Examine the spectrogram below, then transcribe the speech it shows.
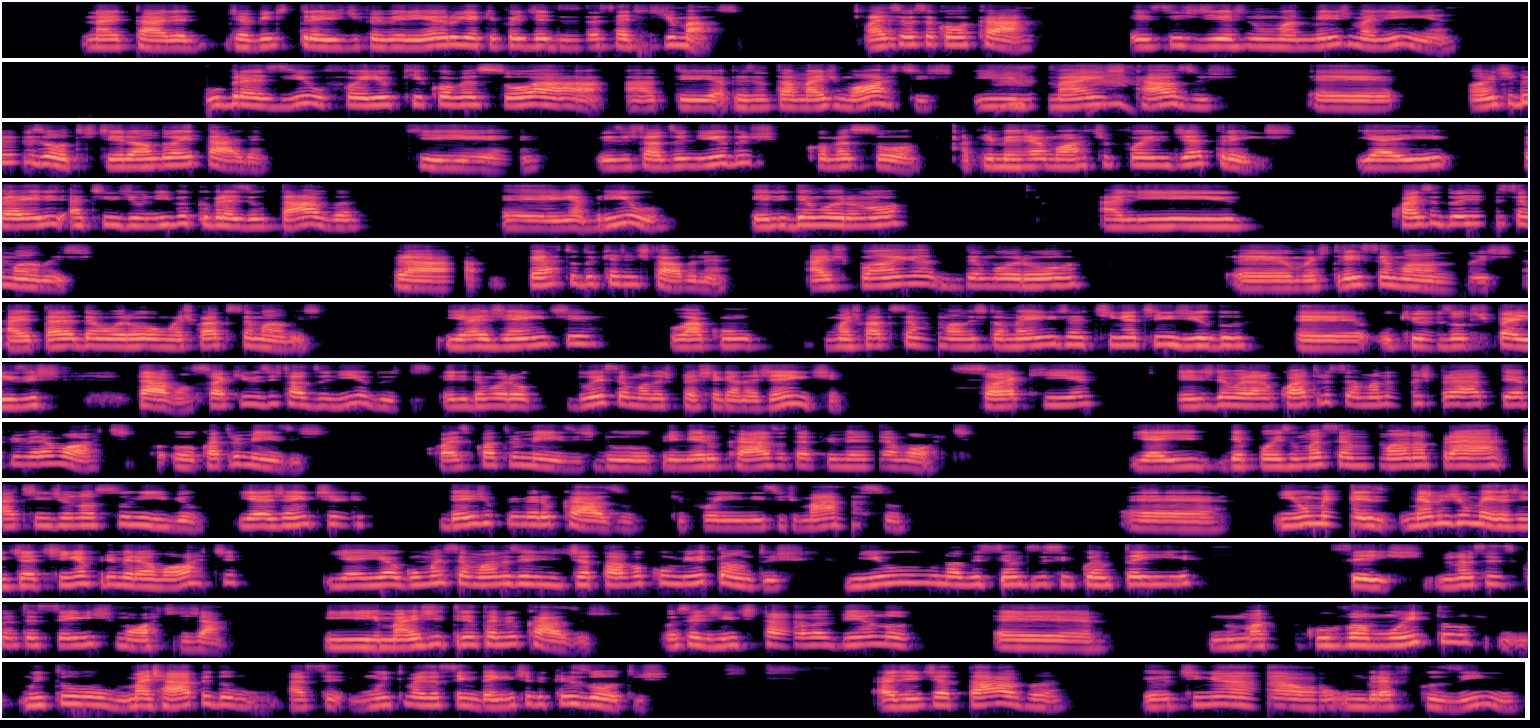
na Itália dia 23 de fevereiro e aqui foi dia 17 de março. Aí se você colocar esses dias numa mesma linha, o Brasil foi o que começou a, a ter apresentar mais mortes e mais casos é, antes dos outros, tirando a Itália, que os Estados Unidos começou. A primeira morte foi no dia 3. E aí, para ele atingir o nível que o Brasil estava é, em abril, ele demorou ali quase duas semanas para perto do que a gente estava, né? A Espanha demorou é, umas três semanas. A Itália demorou umas quatro semanas. E a gente, lá com umas quatro semanas também, já tinha atingido é, o que os outros países estavam. Só que os Estados Unidos, ele demorou duas semanas para chegar na gente, só que eles demoraram quatro semanas para ter a primeira morte, ou quatro meses, quase quatro meses, do primeiro caso até a primeira morte. E aí, depois, uma semana para atingir o nosso nível. E a gente, desde o primeiro caso, que foi início de março, é, em um mês, menos de um mês, a gente já tinha a primeira morte. E aí, algumas semanas, a gente já estava com mil e tantos. 1956. 1956 mortes já. E mais de 30 mil casos. Ou seja, a gente estava vindo é, numa curva muito muito mais rápido, muito mais ascendente do que os outros. A gente já estava, eu tinha um gráficozinho,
